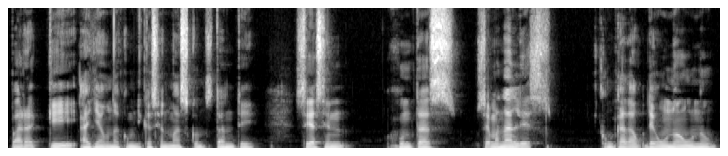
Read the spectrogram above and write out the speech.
para que haya una comunicación más constante. Se hacen juntas semanales con cada de uno a uno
